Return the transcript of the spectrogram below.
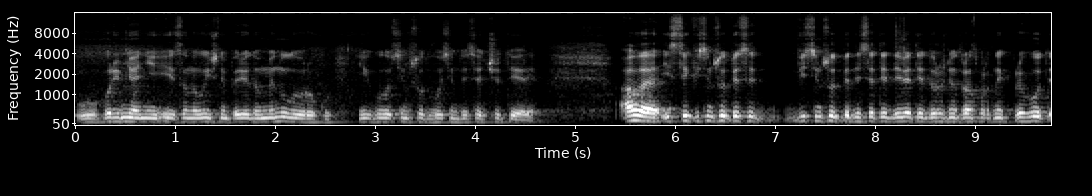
У порівнянні із аналогічним періодом минулого року їх було 784. Але із цих 850 859 дорожньо-транспортних пригод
